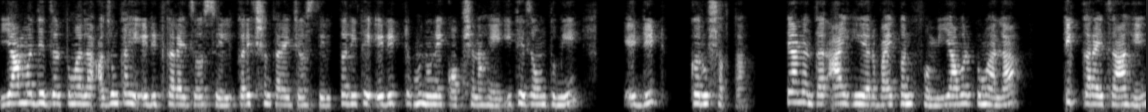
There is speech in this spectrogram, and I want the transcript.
यामध्ये जर तुम्हाला अजून काही एडिट करायचं असेल करेक्शन करायचे असतील तर इथे एडिट म्हणून एक ऑप्शन आहे. इथे जाऊन तुम्ही एडिट करू शकता. त्यानंतर आय हिअर बाय कन्फर्म यावर तुम्हाला टिक करायचं आहे.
